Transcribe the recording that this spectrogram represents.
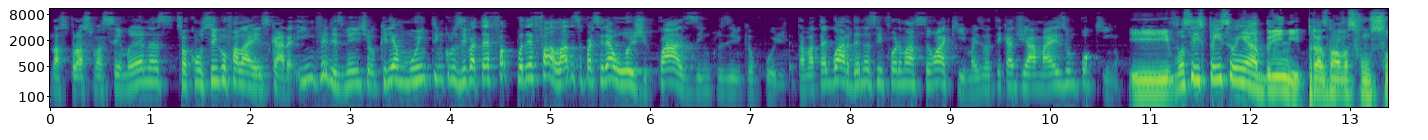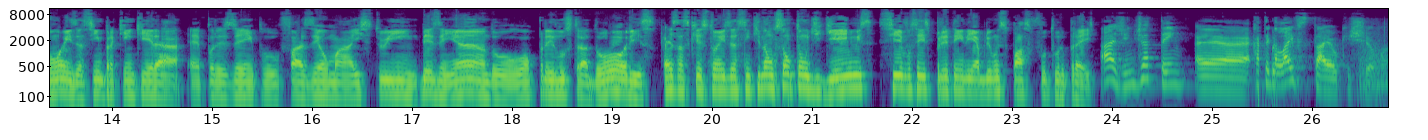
nas próximas semanas. Só consigo falar isso, cara. Infelizmente, eu queria muito, inclusive, até fa poder falar dessa parceria hoje. Quase, inclusive, que eu pude. Eu tava até guardando essa informação aqui, mas vou ter que adiar mais um pouquinho. E vocês pensam em abrir para as novas funções, assim, para quem queira, é, por exemplo, fazer uma stream desenhando ou para ilustradores, essas questões assim que não são tão de games, se vocês pretendem abrir um espaço futuro para isso? Ah, a gente já tem é, a categoria lifestyle que chama.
